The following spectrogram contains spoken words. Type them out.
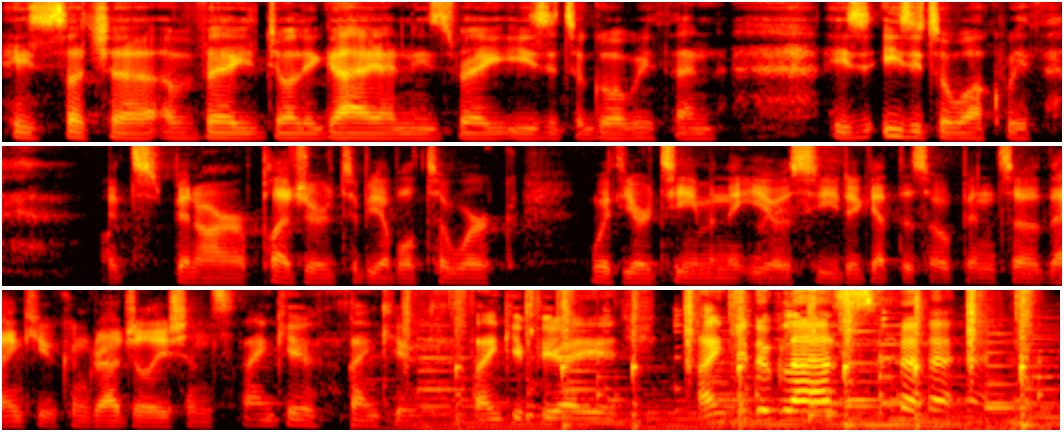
He's such a, a very jolly guy and he's very easy to go with and he's easy to work with. It's been our pleasure to be able to work with your team and the EOC to get this open. So thank you. Congratulations. Thank you. Thank you. Thank you, PIH. Thank you, Douglas.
